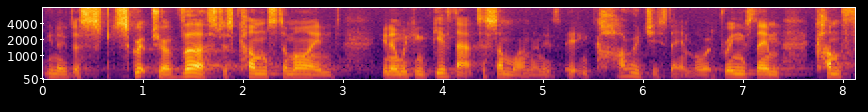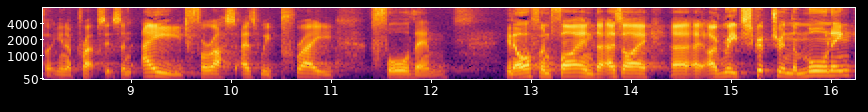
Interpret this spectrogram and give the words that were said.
you know, the scripture, a verse just comes to mind. You know, we can give that to someone and it, encourages them or it brings them comfort. You know, perhaps it's an aid for us as we pray for them. You know, I often find that as I, uh, I read scripture in the morning,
